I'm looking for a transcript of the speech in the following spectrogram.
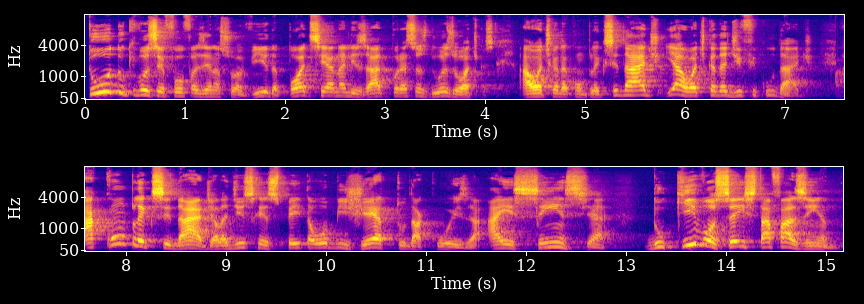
Tudo que você for fazer na sua vida pode ser analisado por essas duas óticas: a ótica da complexidade e a ótica da dificuldade. A complexidade, ela diz respeito ao objeto da coisa, à essência do que você está fazendo.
